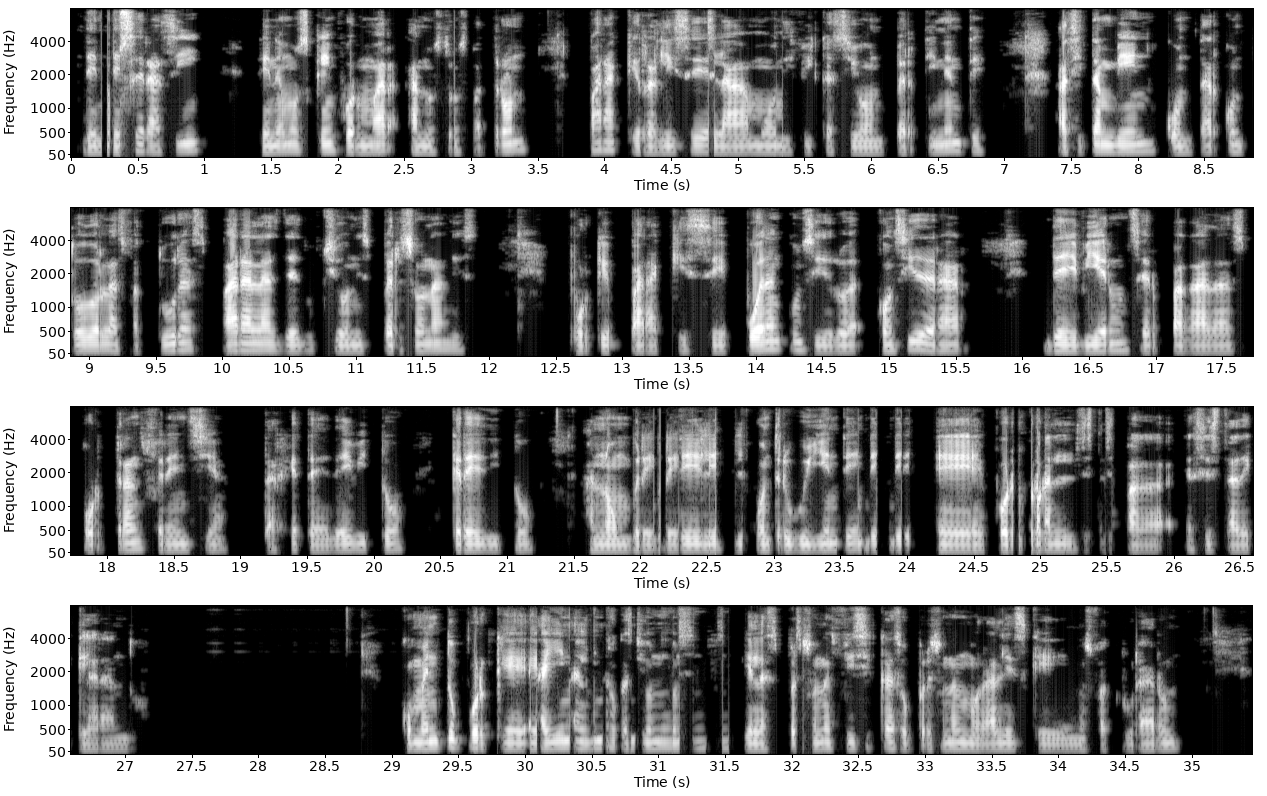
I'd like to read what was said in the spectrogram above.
De no ser así, tenemos que informar a nuestro patrón para que realice la modificación pertinente. Así también contar con todas las facturas para las deducciones personales, porque para que se puedan considerar, debieron ser pagadas por transferencia, tarjeta de débito, crédito, a nombre del contribuyente eh, por el cual se está declarando. Comento porque hay en algunas ocasiones que las personas físicas o personas morales que nos facturaron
